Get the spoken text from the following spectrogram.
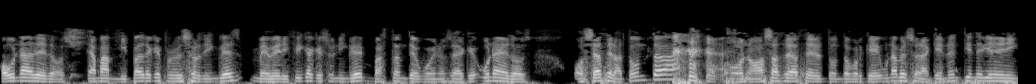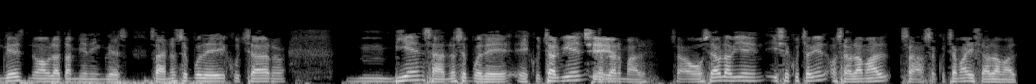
o una de dos. Además, mi padre que es profesor de inglés me verifica que es un inglés bastante bueno. O sea que una de dos. O se hace la tonta o no se hace hacer el tonto. Porque una persona que no entiende bien el inglés no habla tan bien inglés. O sea, no se puede escuchar mm, bien, o sea, no se puede escuchar bien Sí. y hablar mal. O sea, o se habla bien y se escucha bien, o se habla mal, o sea, se escucha mal y se habla mal.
